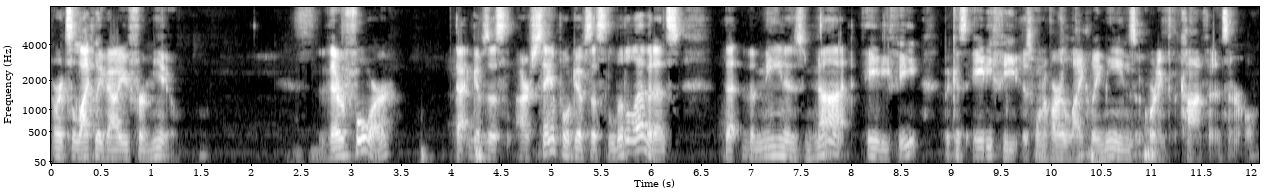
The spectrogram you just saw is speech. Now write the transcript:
or it's a likely value for mu. Therefore, that gives us, our sample gives us little evidence that the mean is not 80 feet because 80 feet is one of our likely means according to the confidence interval.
